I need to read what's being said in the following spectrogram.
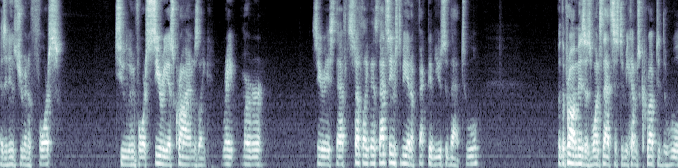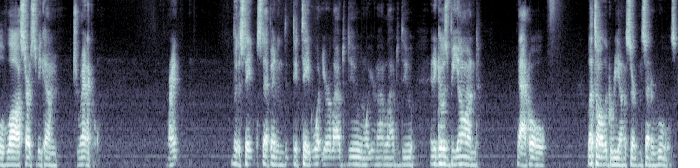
as an instrument of force. To enforce serious crimes like rape, murder, serious theft, stuff like this. That seems to be an effective use of that tool. But the problem is, is once that system becomes corrupted, the rule of law starts to become tyrannical. Right? Where the state will step in and dictate what you're allowed to do and what you're not allowed to do. And it goes beyond that whole let's all agree on a certain set of rules.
